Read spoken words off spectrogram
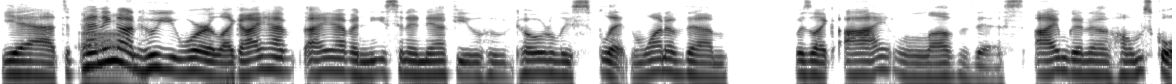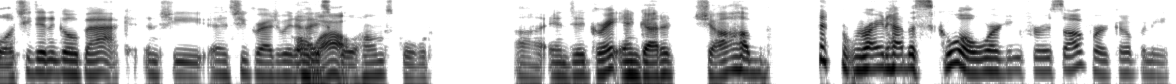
Yeah, depending on Um, who you were. Like I have I have a niece and a nephew who totally split, and one of them was like, "I love this. I'm gonna homeschool," and she didn't go back, and she and she graduated Oh, high wow. school, homeschooled, uh, and did great, and got a job right out of school working for a software company,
